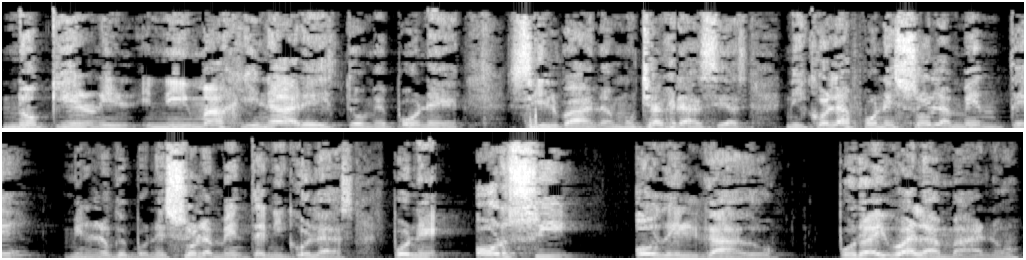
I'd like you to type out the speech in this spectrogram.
No quiero ni, ni, imaginar esto, me pone Silvana, muchas gracias. Nicolás pone solamente Miren lo que pone solamente Nicolás. Pone Orsi o Delgado. Por ahí va la mano.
